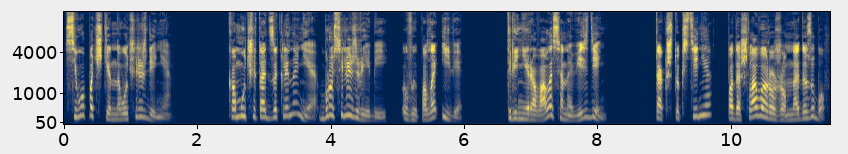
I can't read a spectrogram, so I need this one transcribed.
всего почтенного учреждения. Кому читать заклинания, бросили жребий, выпала Иве. Тренировалась она весь день. Так что к стене подошла вооруженная до зубов.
